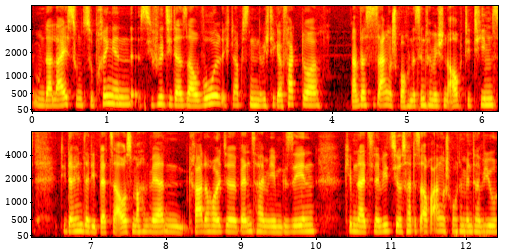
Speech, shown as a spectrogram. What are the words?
um da Leistung zu bringen. Sie fühlt sich da sauwohl. Ich glaube, das ist ein wichtiger Faktor. Du hast es angesprochen, das sind für mich schon auch die Teams, die dahinter die Plätze ausmachen werden. Gerade heute Bensheim eben gesehen, Kim Neitz-Levitius hat es auch angesprochen im Interview.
